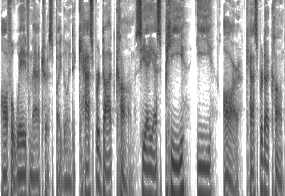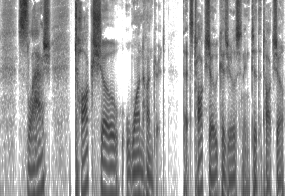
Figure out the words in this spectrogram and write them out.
off a Wave mattress by going to Casper.com, C A S P E R, Casper.com slash talk show 100. That's talk show because you're listening to the talk show,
